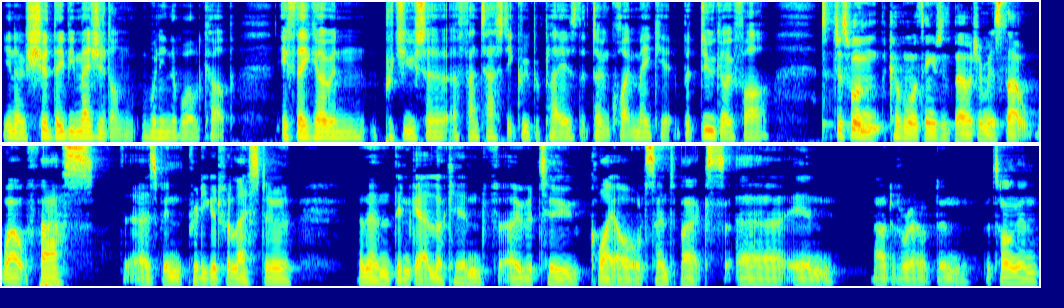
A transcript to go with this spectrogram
you know, should they be measured on winning the World Cup? If they go and produce a, a fantastic group of players that don't quite make it, but do go far. Just one couple more things with Belgium is that Wout Faes has been pretty good for Leicester and then didn't get a look in for over two quite old centre backs uh, in Alderweireld and Vertonghen.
